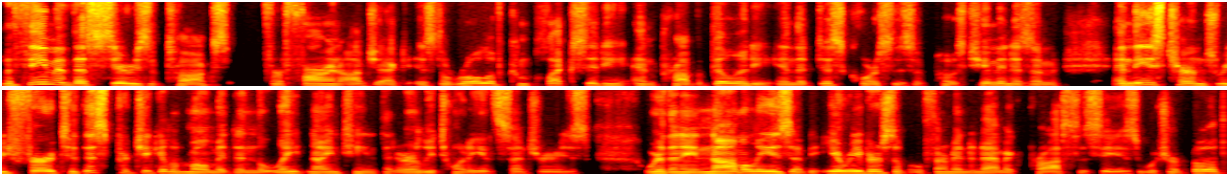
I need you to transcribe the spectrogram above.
The theme of this series of talks for Foreign Objekt is the role of complexity and probability in the discourses of posthumanism. And these terms refer to this particular moment in the late 19th and early 20th centuries, where the anomalies of irreversible thermodynamic processes, which are both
